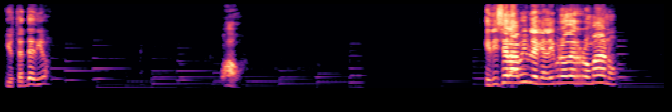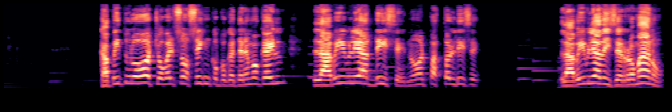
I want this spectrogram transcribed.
¿Y usted es de Dios? Wow. Y dice la Biblia en el libro de Romanos, capítulo 8, verso 5, porque tenemos que ir. La Biblia dice, no el pastor dice. La Biblia dice, Romano,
